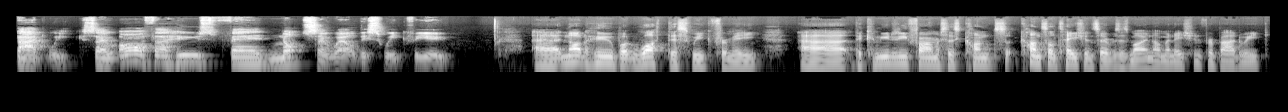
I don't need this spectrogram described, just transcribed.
Bad Week. So, Arthur, who's fared not so well this week for you? Uh, not who, but what this week for me. Uh, the Community Pharmacist Cons- Consultation Service is my nomination for Bad Week.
